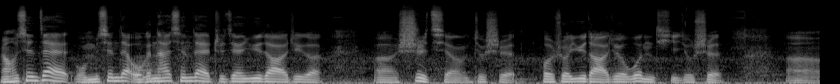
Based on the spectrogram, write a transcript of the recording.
然后现在我们现在我跟他现在之间遇到这个呃事情，就是或者说遇到这个问题，就是嗯，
